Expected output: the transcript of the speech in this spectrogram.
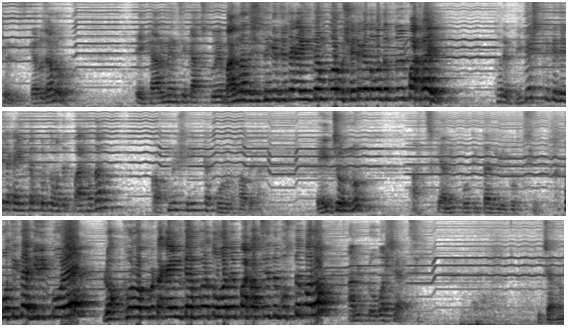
ছেড়ে দিচ্ছি কেন জানো? এই গার্মেন্টসে কাজ করে বাংলাদেশে থেকে যে টাকা ইনকাম করব সেটাকে তোমাদের তুমি পাঠাই। তাহলে বিদেশ থেকে যে টাকা ইনকাম করে তোমাদের পাঠাতাম, কখনোই সেইটা পূরণ হবে না। এই জন্য আজকে আমি পতিতাগিরি করছি। পতিতাগিরি করে লক্ষ লক্ষ টাকা ইনকাম করে তোমাদের পাঠাচ্ছি যাতে বুঝতে পারো, আমি প্রবাসে আছি। জানো,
